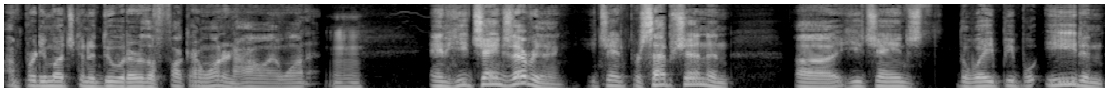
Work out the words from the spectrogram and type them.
I'm pretty much going to do whatever the fuck I want and how I want it. Mhm. And he changed everything. He changed perception, and uh, he changed the way people eat and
